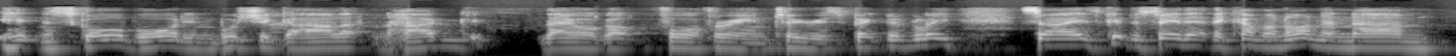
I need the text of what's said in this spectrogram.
hitting the scoreboard in Busher, Garlett, and Hug. They all got four, three, and two respectively. So it's good to see that they're coming on and. Um,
